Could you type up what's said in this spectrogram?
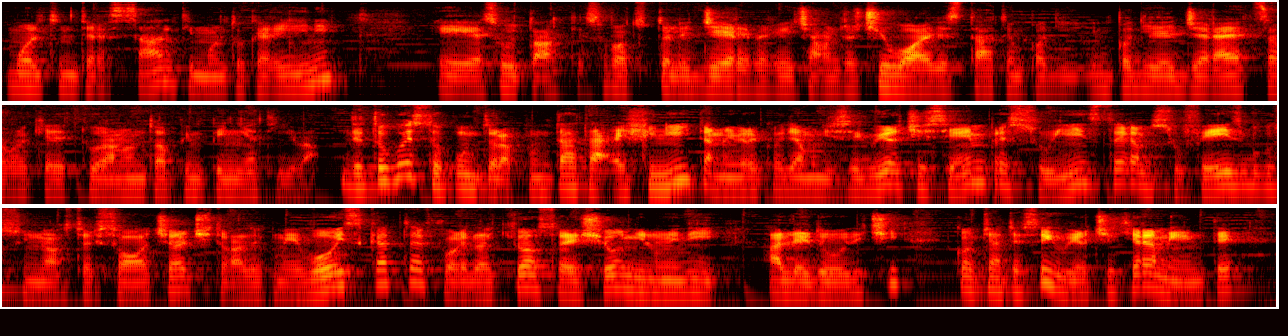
molto interessanti, molto carini e soprattutto, soprattutto leggere perché diciamo già ci vuole d'estate un po, di, un po' di leggerezza, qualche lettura non troppo impegnativa. Detto questo appunto la puntata è finita, noi vi ricordiamo di seguirci sempre su Instagram, su Facebook, sui nostri social, ci trovate come VoiceCat, fuori dal chiostro esce ogni lunedì alle 12, continuate a seguirci chiaramente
